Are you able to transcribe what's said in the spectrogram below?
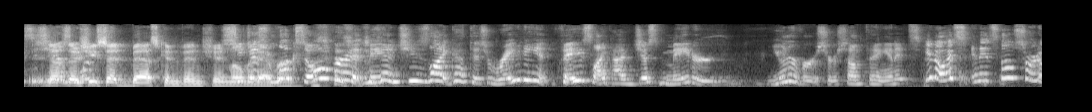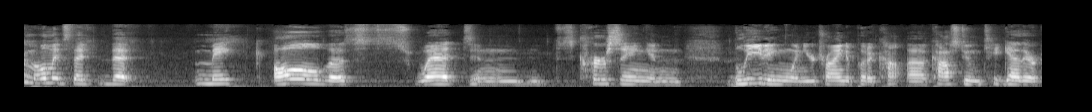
she No, just no, she said best convention she moment just looks over at me and she's like got this radiant face like I've just made her universe or something and it's you know it's and it's those sort of moments that that make all the sweat and cursing and bleeding when you're trying to put a, co- a costume together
